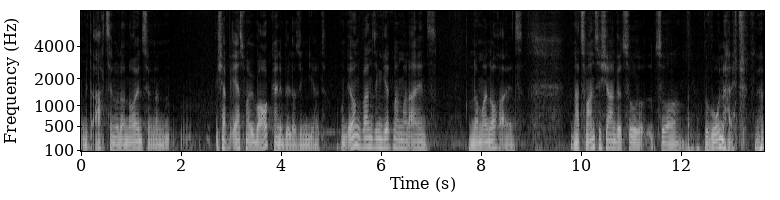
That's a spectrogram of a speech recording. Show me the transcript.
mit 18 oder 19. Dann, ich habe erstmal überhaupt keine Bilder signiert. Und irgendwann signiert man mal eins und dann mal noch eins. Nach 20 Jahren wird es zu, zur Gewohnheit. Ne?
